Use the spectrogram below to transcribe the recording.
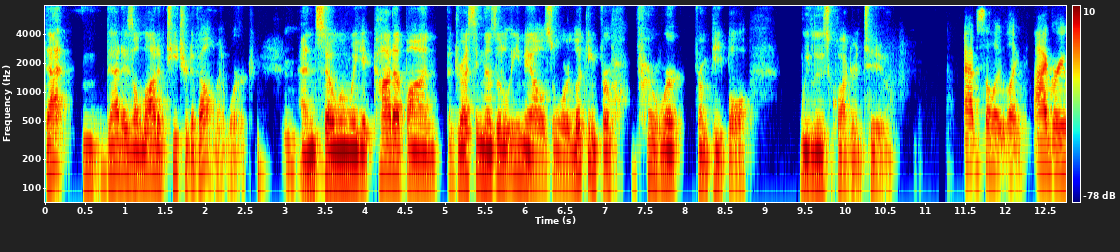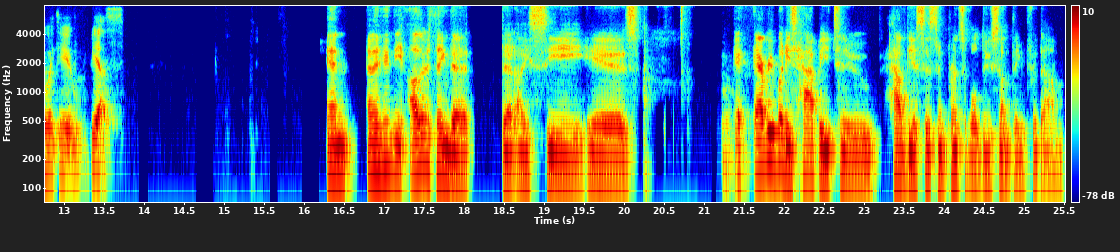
that that is a lot of teacher development work Mm-hmm. And so when we get caught up on addressing those little emails or looking for, for work from people, we lose quadrant two. Absolutely. I agree with you. Yes. And and I think the other thing that that I see is everybody's happy to have the assistant principal do something for them.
